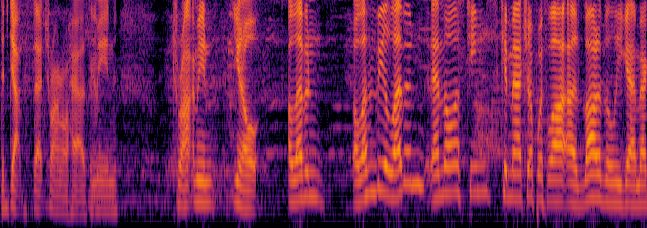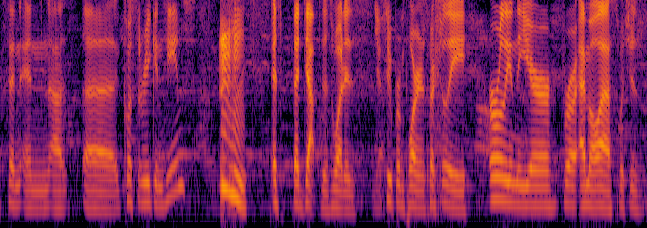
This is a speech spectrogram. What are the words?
the depth that Toronto has. I mean, Toronto. I mean, you know, 11, 11 v eleven MLS teams can match up with a lot, a lot of the Liga MX and, and uh, uh, Costa Rican teams. it's the depth is what is Yeah. super important, especially early in the year for MLS, which is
